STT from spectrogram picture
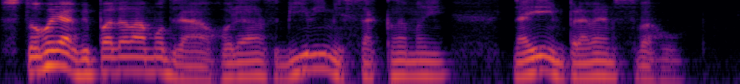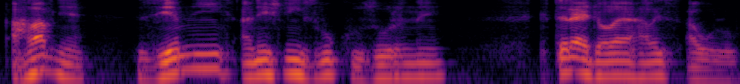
z toho, jak vypadala modrá hora s bílými saklami na jejím pravém svahu. A hlavně z jemných a něžných zvuků zurny, které doléhaly z aulu.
